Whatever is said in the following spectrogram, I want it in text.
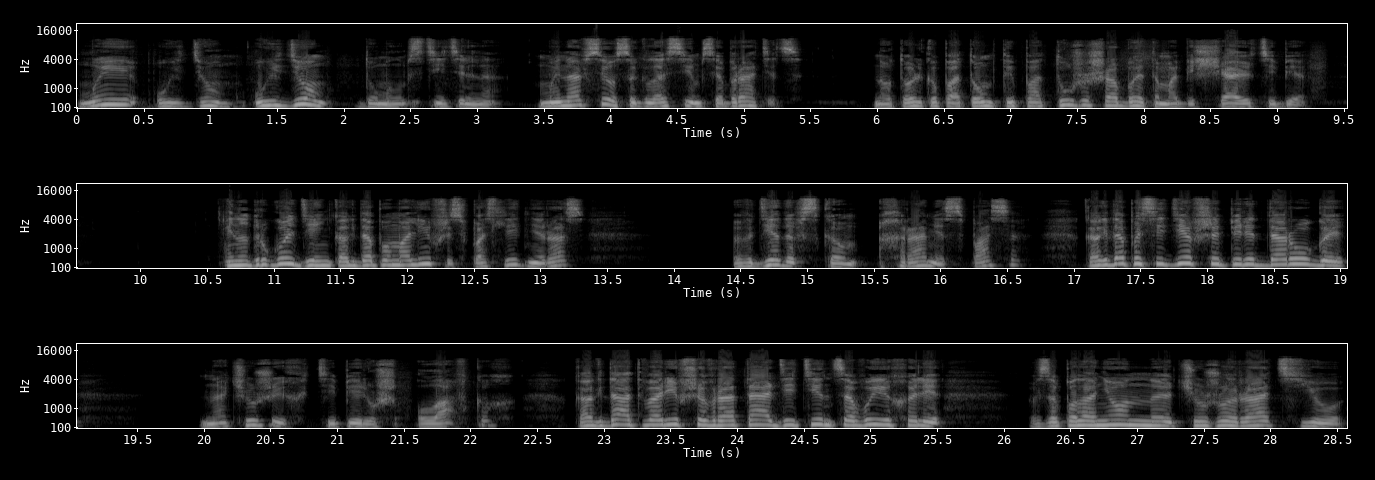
«Мы уйдем, уйдем», — думал мстительно. «Мы на все согласимся, братец». Но только потом ты потужишь об этом, обещаю тебе. И на другой день, когда, помолившись в последний раз в дедовском храме Спаса, когда, посидевший перед дорогой на чужих теперь уж лавках, когда, отворивши врата, детинца выехали в заполоненное чужой ратью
